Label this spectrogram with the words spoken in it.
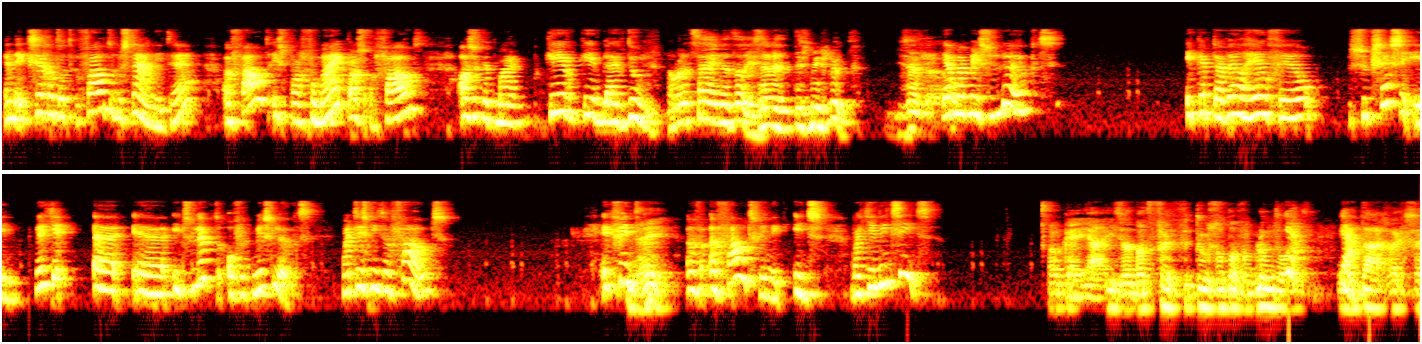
En ik zeg altijd, fouten bestaan niet, hè? Een fout is pas voor mij pas een fout als ik het maar keer op keer blijf doen. Nou, maar dat zei je net wel. Je zei het is mislukt. Je zei, eh, Ja, maar mislukt. Ik heb daar wel heel veel successen in. Weet je, eh, eh, iets lukt of het mislukt. Maar het is niet een fout. Ik vind, Nee. een, een fout vind ik iets wat je niet ziet. Oké, ja, iets wat, wat ver- verdoezeld of verbloemd wordt. Ja, ja. het dagelijkse,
